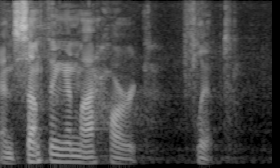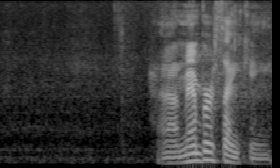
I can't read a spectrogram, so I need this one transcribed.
and something in my heart flipped. And I remember thinking,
